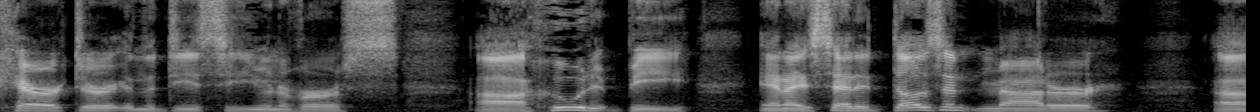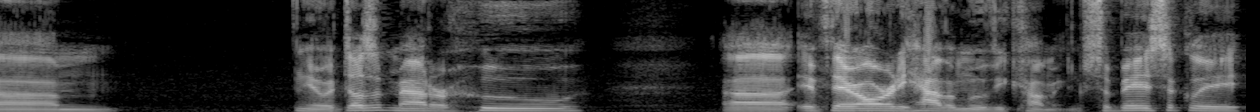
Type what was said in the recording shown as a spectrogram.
character in the DC universe, uh, who would it be? And I said it doesn't matter. Um, you know, it doesn't matter who. Uh, if they already have a movie coming. So basically,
